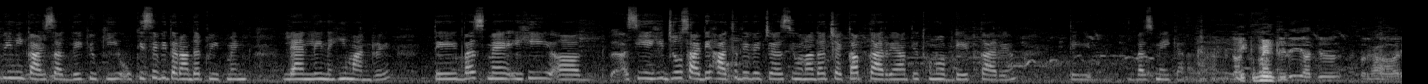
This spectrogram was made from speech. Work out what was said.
ਵੀ ਨਹੀਂ ਕਰ ਸਕਦੇ ਕਿਉਂਕਿ ਉਹ ਕਿਸੇ ਵੀ ਤਰ੍ਹਾਂ ਦਾ ਟ੍ਰੀਟਮੈਂਟ ਲੈਣ ਲਈ ਨਹੀਂ ਮੰਨ ਰਹੇ। ਤੇ ਬਸ ਮੈਂ ਇਹੀ ਅਸੀਂ ਇਹੀ ਜੋ ਸਾਡੇ ਹੱਥ ਦੇ ਵਿੱਚ ਹੈ ਅਸੀਂ ਉਹਨਾਂ ਦਾ ਚੈੱਕਅਪ ਕਰ ਰਹੇ ਹਾਂ ਤੇ ਤੁਹਾਨੂੰ ਅਪਡੇਟ ਕਰ ਰਹੇ ਹਾਂ। ਤੇ ਬਸ ਮੈਂ ਇਹ ਕਹਿਣਾ ਚਾਹੁੰਦਾ। ਇੱਕ ਮਿੰਟ। ਜਿਹੜੀ ਅੱਜ ਸਰਕਾਰ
